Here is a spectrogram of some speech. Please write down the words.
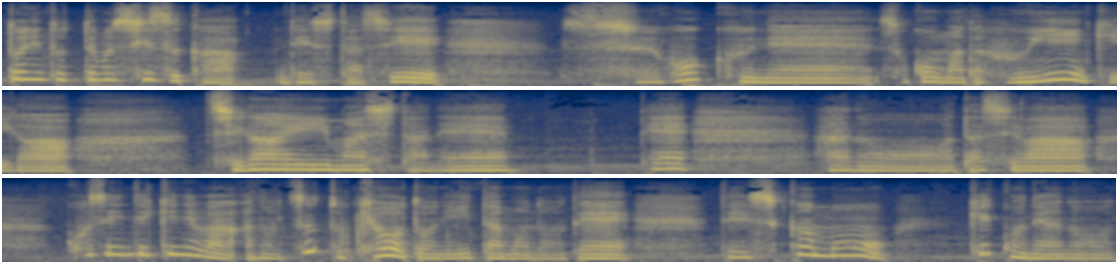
当にとっても静かでしたしすごくねそこまた雰囲気が違いましたね。であの私は個人的にはあのずっと京都にいたものででしかも結構ねあの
